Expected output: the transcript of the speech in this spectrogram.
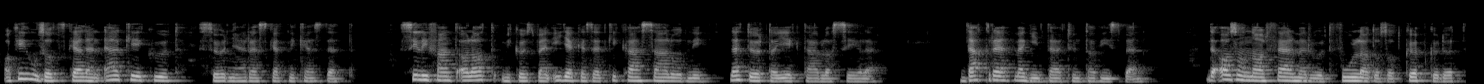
A kihúzott skellen elkékült, szörnyen reszketni kezdett. Szilifánt alatt, miközben igyekezett kikászálódni, letört a jégtábla széle. Dakre megint eltűnt a vízben de azonnal felmerült, fulladozott, köpködött,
